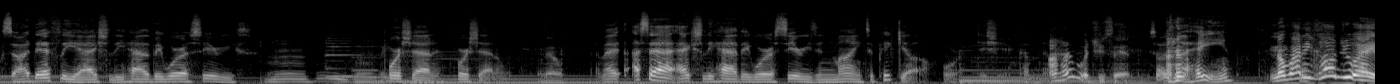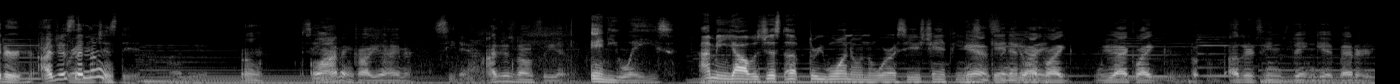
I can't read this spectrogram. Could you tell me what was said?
So I definitely actually have a World Series. Man, here you go. Foreshadowing. Foreshadowing. No, I, mean, I said I actually have a World Series in mind to pick y'all for this year coming up. I heard what you said. So it's not hating. Nobody called you a hater. I just said Brandon no. just did. Oh, See, well, I didn't call you a hater. see there. I just don't see it. Anyways, I mean, y'all was just up three one on the World Series champions. Yes, and gave you act like you act like other teams didn't get better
